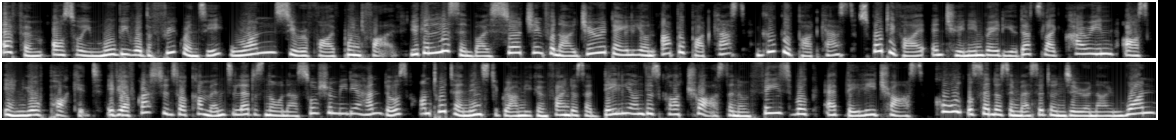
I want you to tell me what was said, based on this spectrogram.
FM also in Mubi with the frequency 105.5. You can listen by searching for Nigeria Daily on Apple Podcast, Google Podcast, Spotify, and TuneIn Radio. That's like carrying us in your pocket. If you have questions or comments, let us know on our social media handles. On Twitter and Instagram, you can find us at daily underscore trust and on Facebook at Daily Trust. Call or send us a message on 091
